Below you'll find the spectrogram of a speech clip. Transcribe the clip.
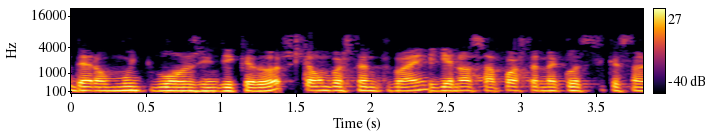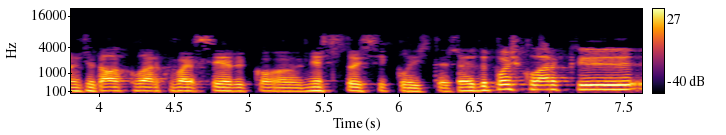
deram muito bons indicadores, estão bastante bem e a nossa aposta na classificação geral, claro que vai ser com, nestes dois ciclistas. Eh, depois, claro que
